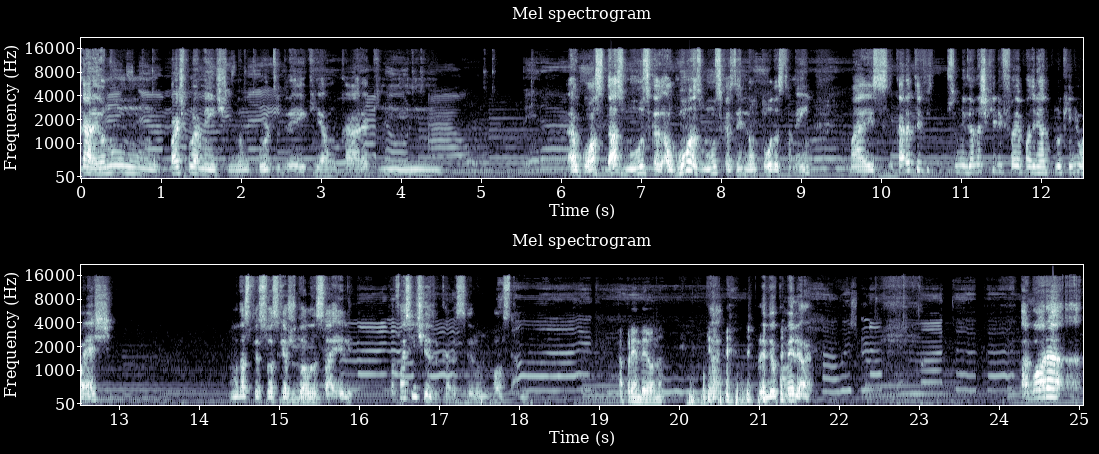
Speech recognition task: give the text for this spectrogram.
cara, eu não. Particularmente, não curto o Drake. É um cara que. Eu gosto das músicas, algumas músicas dele, não todas também. Mas o cara teve, se não me engano, acho que ele foi apadrinhado pelo Kanye West. Uma das pessoas que ajudou a lançar ele. Não faz sentido, cara, ser um bosta. né? Aprendeu, né? Aprendeu com o melhor. Agora,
